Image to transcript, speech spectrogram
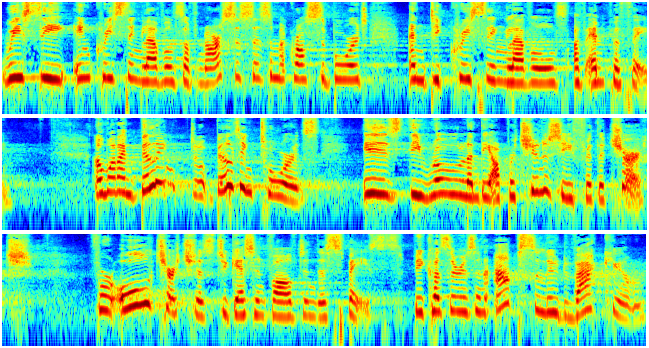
we see increasing levels of narcissism across the board and decreasing levels of empathy. And what I'm building, building towards is the role and the opportunity for the church, for all churches to get involved in this space, because there is an absolute vacuum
